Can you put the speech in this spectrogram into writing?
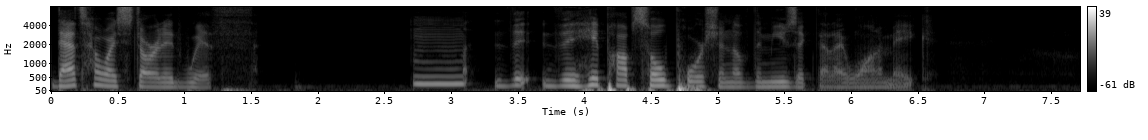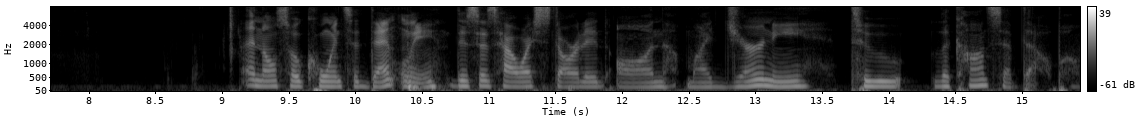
that's how I started with mm, the the hip hop soul portion of the music that I want to make. And also coincidentally, this is how I started on my journey to the concept album.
